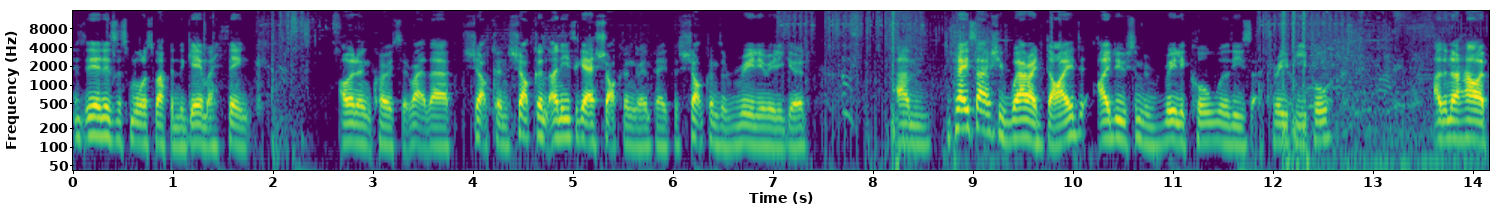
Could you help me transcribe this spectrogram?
it is the smallest map in the game, I think. I wouldn't quote it right there. Shotgun, shotgun. I need to get a shotgun going play because shotguns are really, really good. Um, the place actually where I died, I do something really cool with these three people. I don't know how I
